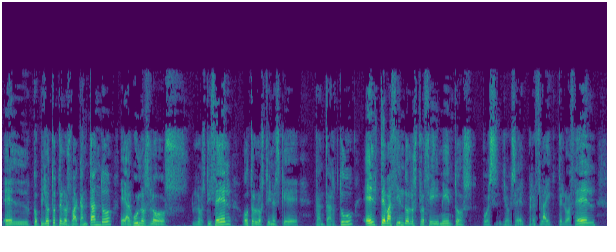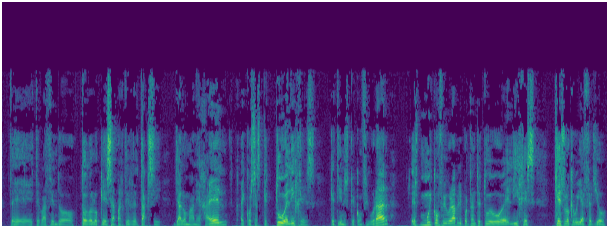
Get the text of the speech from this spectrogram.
el copiloto te los va cantando, eh, algunos los, los dice él, otros los tienes que cantar tú, él te va haciendo los procedimientos, pues yo que sé, el preflight te lo hace él, te, te va haciendo todo lo que es a partir del taxi, ya lo maneja él, hay cosas que tú eliges que tienes que configurar, es muy configurable y por tanto tú eliges qué es lo que voy a hacer yo,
